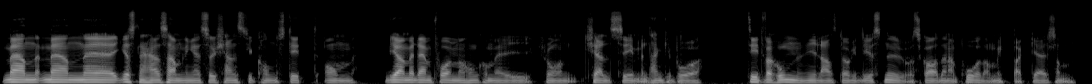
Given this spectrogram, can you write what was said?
men, men eh, just den här samlingen så känns det konstigt om Björn med den formen hon kommer i från Chelsea med tanke på situationen i landslaget just nu och skadorna på de mittbackar som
